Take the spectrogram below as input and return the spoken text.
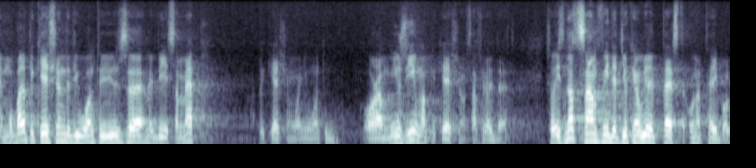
a, mobile application that you want to use, uh, maybe it's a map application when you want to, or a museum application something like that. So it's not something that you can really test on a table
